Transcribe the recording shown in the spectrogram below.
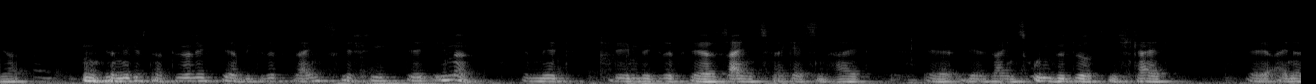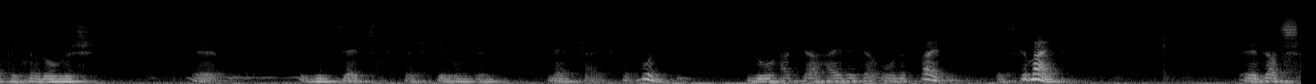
Ja, für mich ist natürlich der Begriff Seinsgeschichte immer mit dem Begriff der Seinsvergessenheit, äh, der Seinsunbedürftigkeit äh, einer technologisch äh, sich selbst verstehenden Menschheit verbunden. So hat ja Heidegger ohne Zweifel es gemeint. Das,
